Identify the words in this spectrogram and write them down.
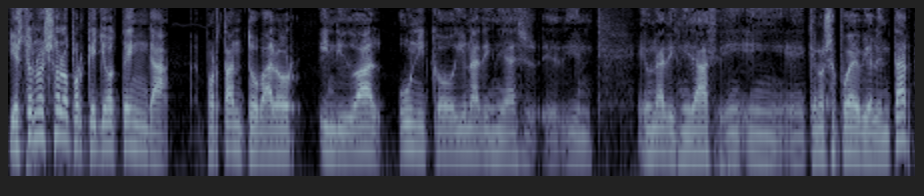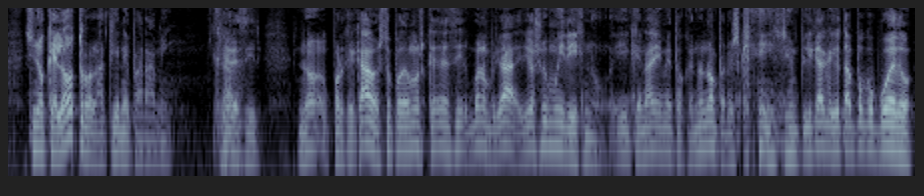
y esto no es solo porque yo tenga por tanto, valor individual, único y una dignidad, una dignidad que no se puede violentar, sino que el otro la tiene para mí. Es decir, no, porque claro, esto podemos que decir, bueno, pues ya, yo soy muy digno y que nadie me toque. No, no, pero es que eso implica que yo tampoco puedo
